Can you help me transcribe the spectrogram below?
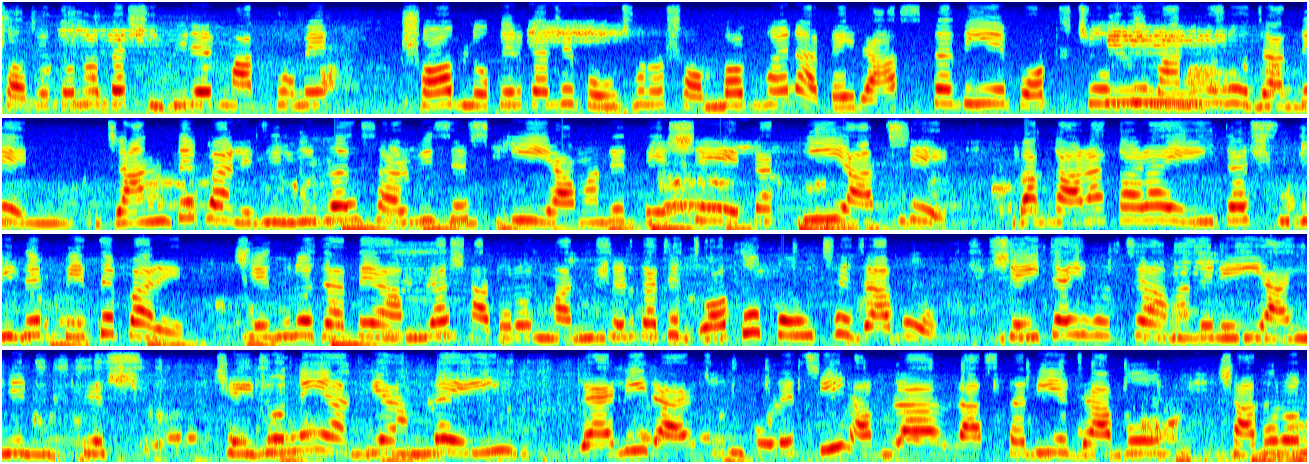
সচেতনতা শিবিরের মাধ্যমে সব লোকের কাছে পৌঁছানো সম্ভব হয় না। তাই রাস্তা দিয়ে পথচলতি মানুষও যাতে জানতে পারে যে লিগাল সার্ভিসেস কি, আমাদের দেশে এটা কি আছে বা কারা কারা এইটা সুবিধে পেতে পারে, সেগুলো যাতে আমরা সাধারণ মানুষের কাছে যত পৌঁছে যাব, সেইটাই হচ্ছে আমাদের এই আইনের উদ্দেশ্য। সেই জন্যই আজকে আমরা এই র্যালির আয়োজন করেছি। আমরা রাস্তা দিয়ে যাব, সাধারণ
